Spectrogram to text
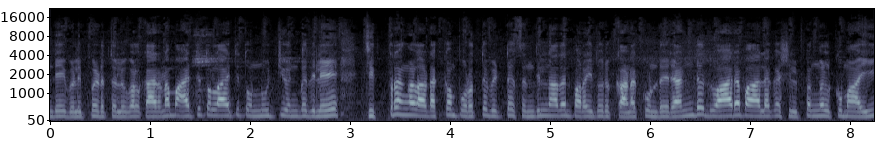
സെന്തിൽനാഥിന്റെ വെളിപ്പെടുത്തലുകൾ. കാരണം ആയിരത്തി തൊള്ളായിരത്തി തൊണ്ണൂറ്റി ഒൻപതിലെ ചിത്രങ്ങളടക്കം പുറത്തുവിട്ട് സെന്തിൽനാഥൻ പറയുന്ന ഒരു കണക്കുണ്ട്. രണ്ട് ദ്വാരപാലക ശില്പങ്ങൾക്കുമായി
